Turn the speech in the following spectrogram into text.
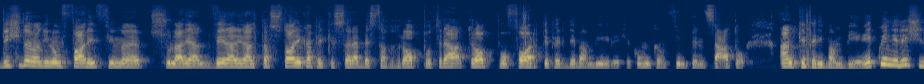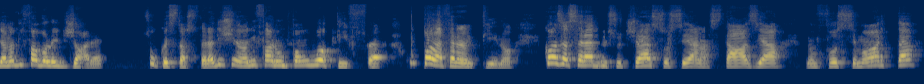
decidono di non fare il film sulla real- vera realtà storica perché sarebbe stato troppo, tra- troppo forte per dei bambini, perché comunque è un film pensato anche per i bambini, e quindi decidono di favoleggiare su questa storia, decidono di fare un po' un what if, un po' da Tarantino. Cosa sarebbe successo se Anastasia non fosse morta?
